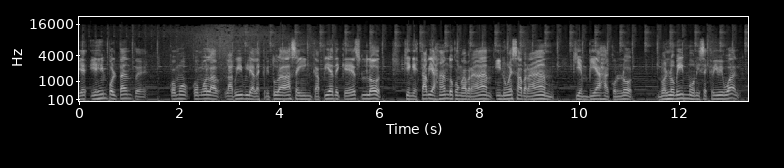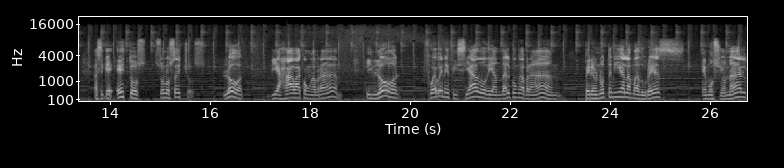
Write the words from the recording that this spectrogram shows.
y es, importante cómo, cómo la, la, Biblia, la escritura hace hincapié de que es Lot quien está viajando con Abraham y no es Abraham quien viaja con Lot. No es lo mismo ni se escribe igual. Así que estos son los hechos. Lot viajaba con Abraham y Lot fue beneficiado de andar con Abraham, pero no tenía la madurez emocional,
